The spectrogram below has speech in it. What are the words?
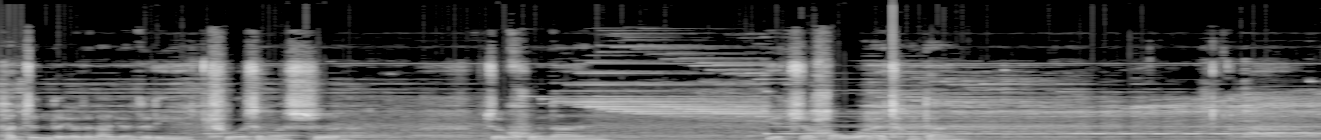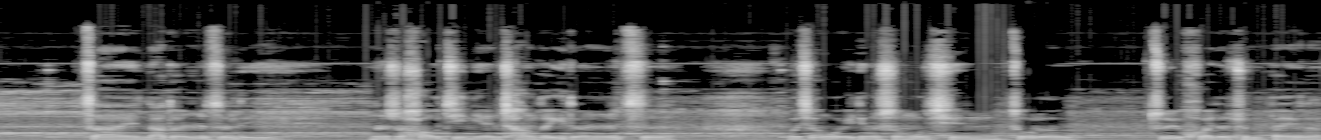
他真的要在那园子里出了什么事，这苦难……”也只好我来承担。在那段日子里，那是好几年长的一段日子。我想，我一定是母亲做了最坏的准备了。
